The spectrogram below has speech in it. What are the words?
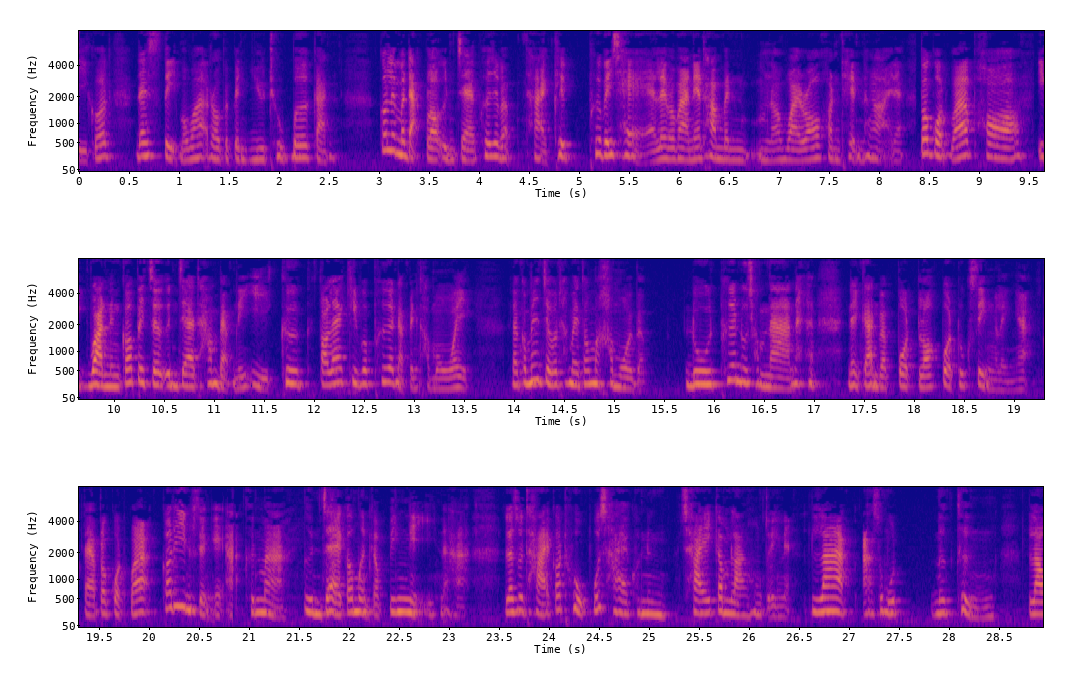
ดี ก็ได้สติมาว่าเราไปเป็นยูทูบเบอร์กัน ก็เลยมาดักรออึนแจเพื่อจะแบบถ่ายคลิปเพื่อไปแฉอะไรประมาณนี้ทำเป็นนะไวรัลคอนเทนต์ทั้งหลายเนี่ย ปรากฏว่าพออีกวันหนึ่งก็ไปเจออึนแจทำแบบนี้อีก คือ ตอนแรกคิดว่าเพื่อนเป็นขโมย แล้วก็ไม่เจอว่าทำไมต้องมาขโมยแบบ ดูเพื่อนดูชำนาญ ในการแบบปลดล็อกปลดทุกสิ่งอะไรเงี้ย แต่ปรากฏว่าก็ได้ยินเสียงเอะอะขึ้นมาอื่นแจก็เหมือนกับวิ่งหนีนะคะ และสุดท้ายก็ถูกผู้ชายคนหนึ่งใช้กำลังของตัวเองเนี่ยลากอสมมตินึกถึงเรา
